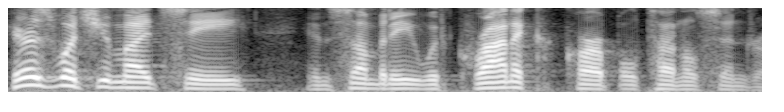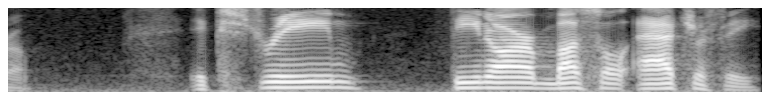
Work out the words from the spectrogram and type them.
Here's what you might see in somebody with chronic carpal tunnel syndrome. Extreme thenar muscle atrophy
